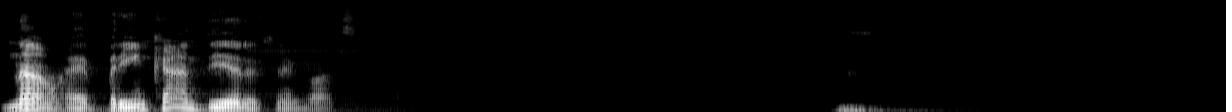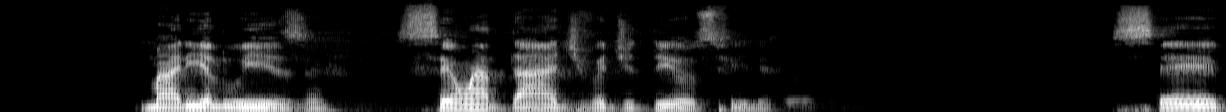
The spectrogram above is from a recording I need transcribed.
Não, é brincadeira esse negócio. Maria Luísa, você é uma dádiva de Deus, filha. Você,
